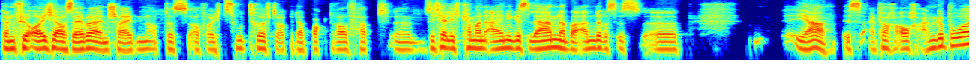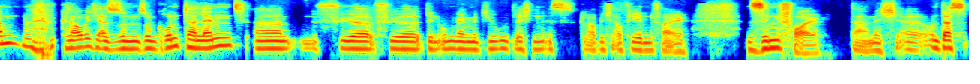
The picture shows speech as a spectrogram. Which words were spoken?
dann für euch auch selber entscheiden, ob das auf euch zutrifft, ob ihr da Bock drauf habt. Äh, sicherlich kann man einiges lernen, aber anderes ist äh, ja, ist einfach auch angeboren, glaube ich. Also so ein, so ein Grundtalent äh, für, für den Umgang mit Jugendlichen ist, glaube ich, auf jeden Fall sinnvoll da nicht. Äh, und das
